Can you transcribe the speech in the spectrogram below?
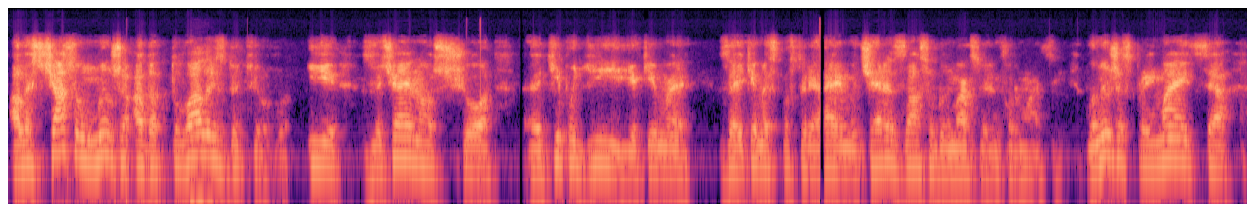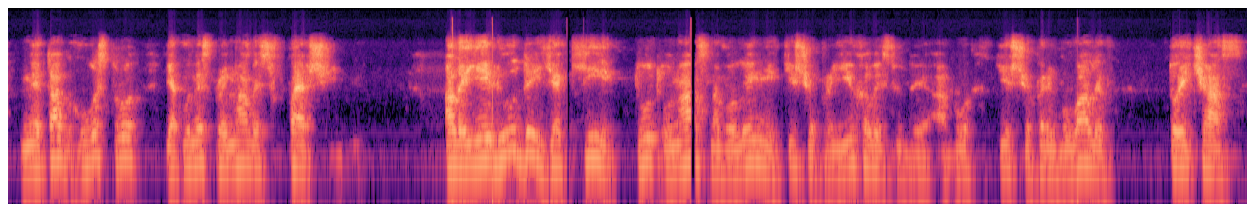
Але з часом ми вже адаптувались до цього. І, звичайно, що е, ті події, які ми, за якими спостерігаємо через засоби масової інформації, вони вже сприймаються не так гостро, як вони сприймались в перші. Але є люди, які тут у нас на Волині, ті, що приїхали сюди, або ті, що перебували в той час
